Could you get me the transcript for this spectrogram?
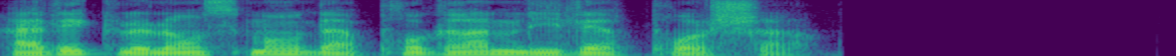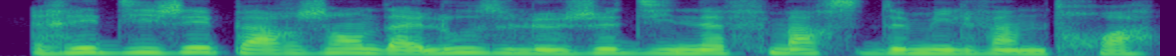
avec le lancement d'un programme l'hiver prochain. Rédigé par Jean Dalouse le jeudi 9 mars 2023.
